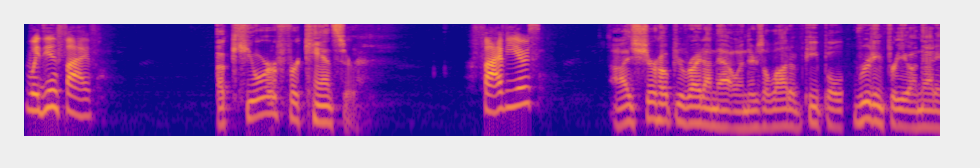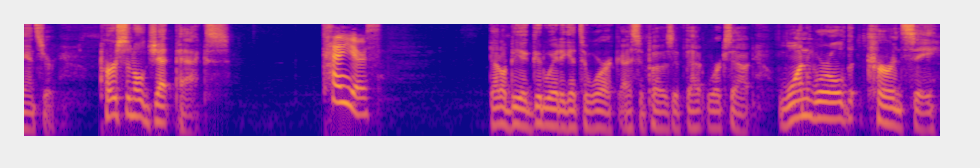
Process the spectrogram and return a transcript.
Within five. A cure for cancer. Five years? I sure hope you're right on that one. There's a lot of people rooting for you on that answer. Personal jetpacks. 10 years. That'll be a good way to get to work, I suppose, if that works out. One world currency.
